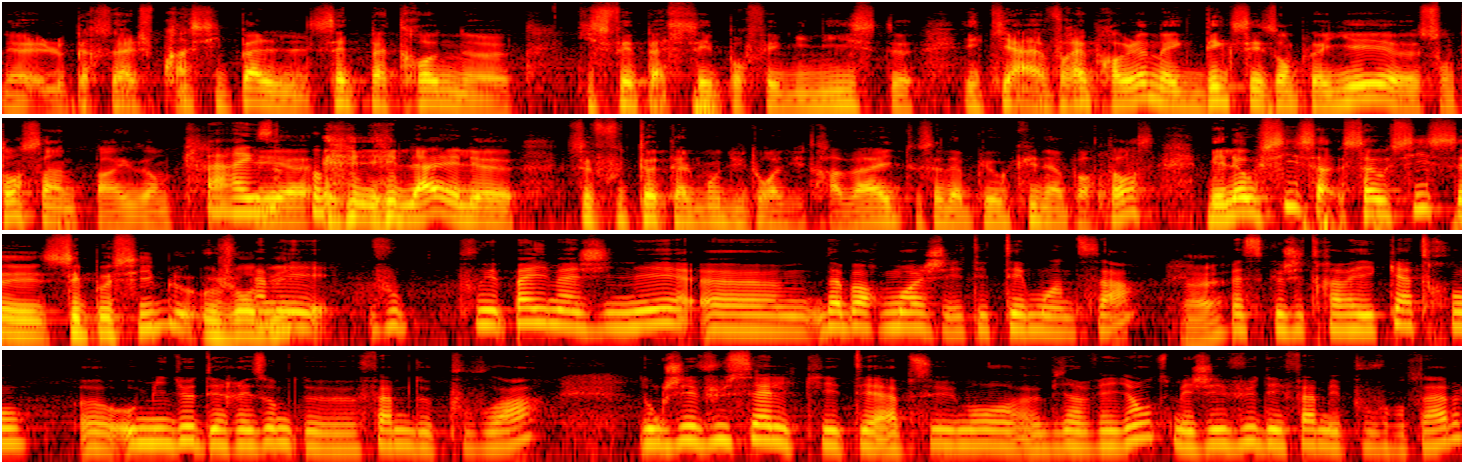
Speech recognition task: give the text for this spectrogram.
le, le personnage principal, cette patronne euh, qui se fait passer pour féministe et qui a un vrai problème avec dès que ses employés euh, sont enceintes, par exemple. Par Et, euh, exemple. et là, elle euh, se fout totalement du droit du travail, tout ça n'a plus aucune importance. Mais là aussi, ça, ça aussi, c'est possible Ah, aujourd'hui? mais vous ne pouvez pas imaginer. euh, D'abord, moi, j'ai été témoin de ça, Ouais. parce que j'ai travaillé quatre ans euh, au milieu des réseaux de femmes de pouvoir. Donc, j'ai vu celles qui étaient absolument euh, bienveillantes, mais j'ai vu des femmes épouvantables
